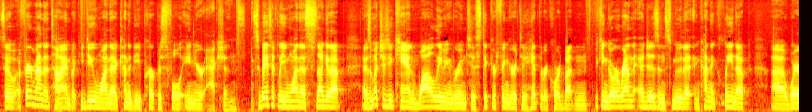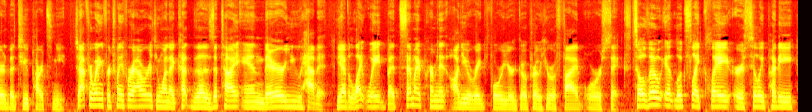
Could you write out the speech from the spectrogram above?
So a fair amount of time, but you do want to kind of be purposeful in your actions. So basically you want to snug it up as much as you can while leaving room to stick your finger to hit the record button. You can go around the edges and smooth it and kind of clean up uh, where the two parts meet. So after waiting for 24 hours, you want to cut the zip tie and there you have it. You have a lightweight but semi-permanent audio rig for your GoPro Hero 5 or 6. So although it looks like clay or silly putty,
